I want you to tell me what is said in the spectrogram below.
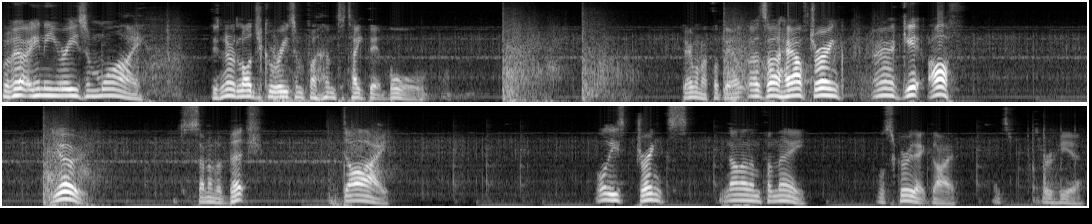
without any reason why? There's no logical reason for him to take that ball. Damn it, I thought that was a half drink! Ah, get off! You! Son of a bitch. Die! All these drinks, none of them for me. Well, screw that guy. It's through here.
